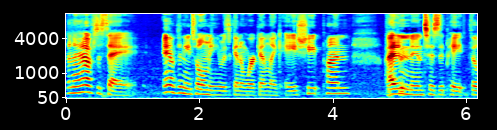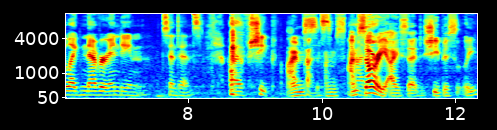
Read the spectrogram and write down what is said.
and I have to say, Anthony told me he was gonna work in like a sheep pun. I didn't anticipate the like never-ending sentence of sheep. I'm puns. I'm, I'm sorry I said sheepishly.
